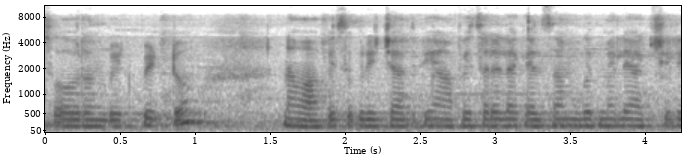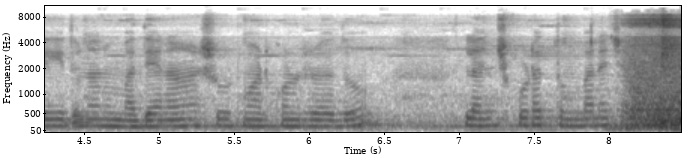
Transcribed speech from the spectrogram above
ಸೊ ಅವ್ರನ್ನ ಬಿಟ್ಬಿಟ್ಟು ನಾವು ಆಫೀಸಿಗೆ ರೀಚ್ ಆದ್ವಿ. ಆಫೀಸಲ್ಲೆಲ್ಲ ಕೆಲಸ ಮುಗಿದ್ಮೇಲೆ ಆ್ಯಕ್ಚುಲಿ ಇದು ನಾನು ಮಧ್ಯಾಹ್ನ ಶೂಟ್ ಮಾಡ್ಕೊಂಡಿರೋದು. ಲಂಚ್ ಕೂಡ ತುಂಬಾ ಚೆನ್ನಾಗಿ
